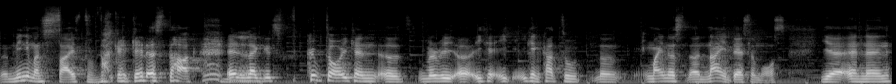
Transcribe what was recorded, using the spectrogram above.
a minimum size to get a stock, and Yeah. like it's crypto, it can uh, very uh, it can it, can cut to uh, minus uh, nine decimals. Yeah, and then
